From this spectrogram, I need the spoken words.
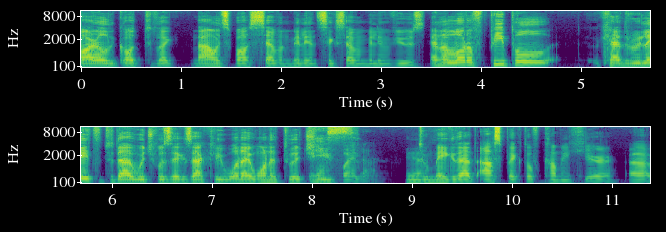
viral. It got to like now it's about seven million, six seven million views, and a lot of people had related to that, which was exactly what I wanted to achieve Yes. by that. Yeah. To make that aspect of coming here uh,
